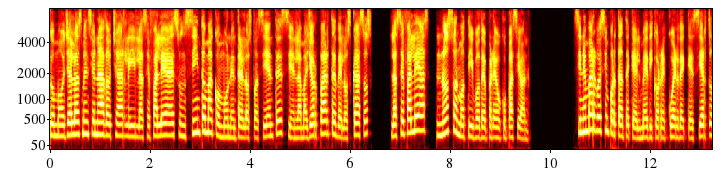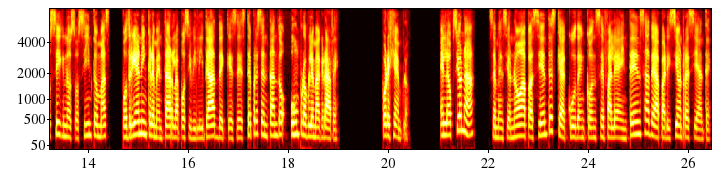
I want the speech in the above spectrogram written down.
Como ya lo has mencionado, Charlie, la cefalea es un síntoma común entre los pacientes y en la mayor parte de los casos, las cefaleas no son motivo de preocupación. Sin embargo, es importante que el médico recuerde que ciertos signos o síntomas podrían incrementar la posibilidad de que se esté presentando un problema grave. Por ejemplo, en la opción A, se mencionó a pacientes que acuden con cefalea intensa de aparición reciente,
